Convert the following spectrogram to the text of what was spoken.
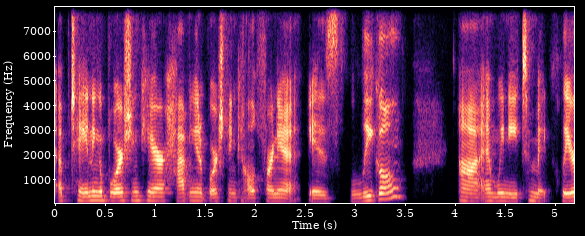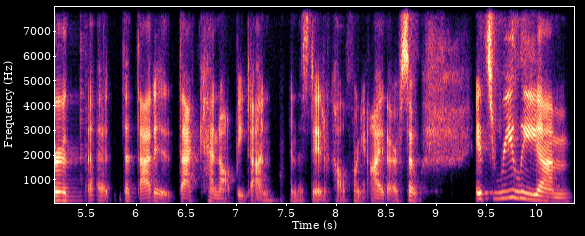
obtaining abortion care, having an abortion in California is legal. Uh, and we need to make clear that, that that is that cannot be done in the state of California either. So it's really um,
